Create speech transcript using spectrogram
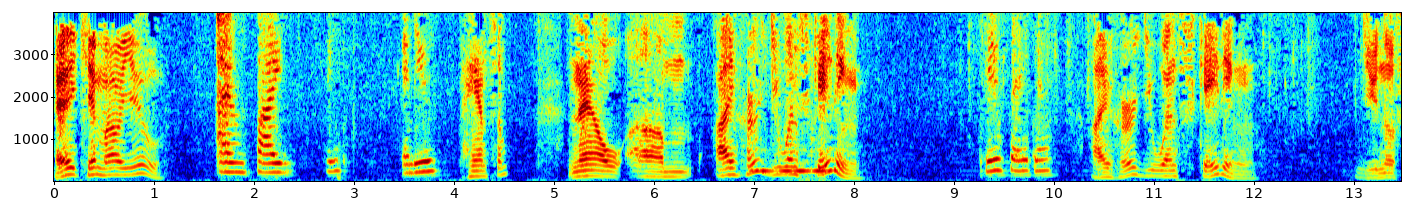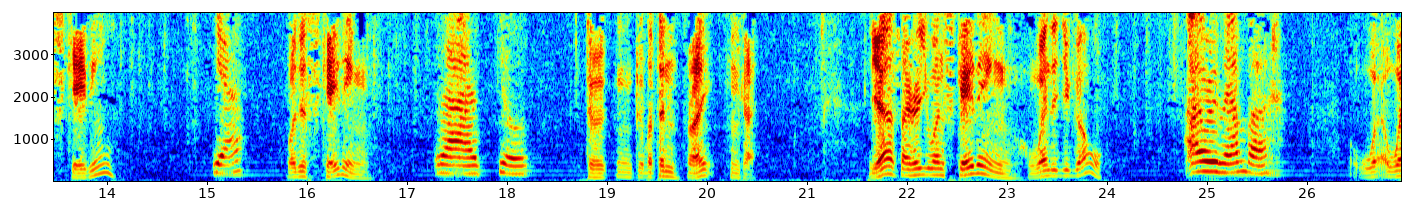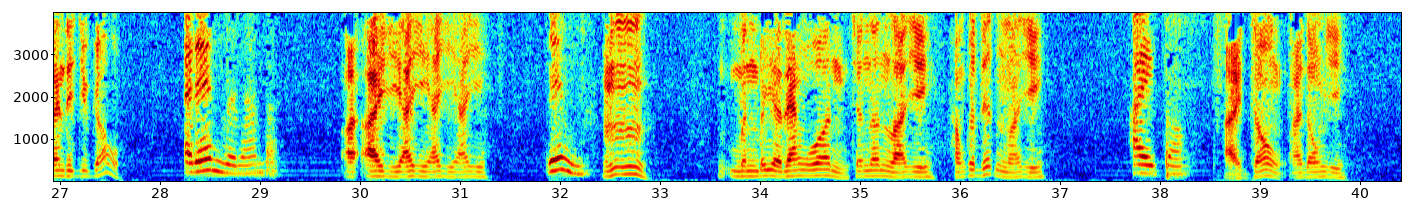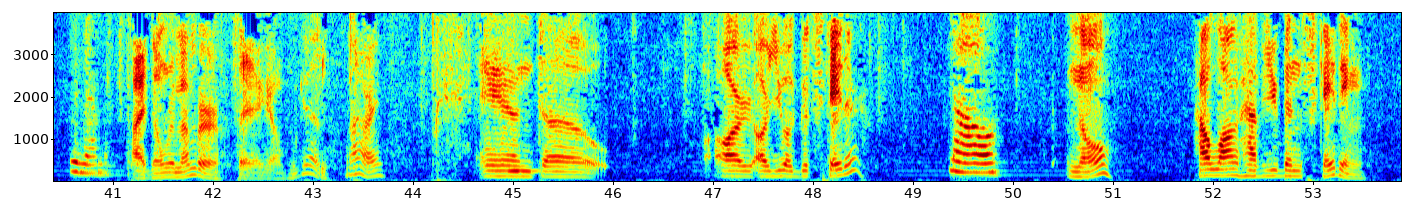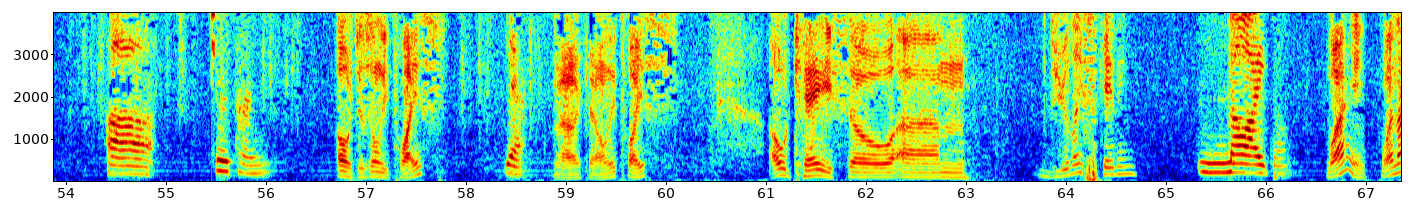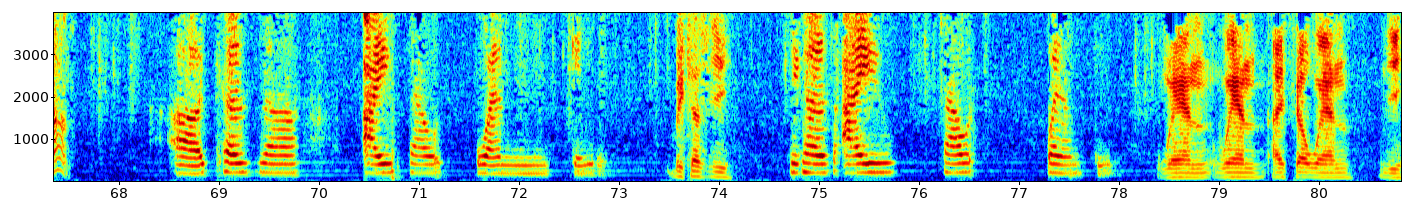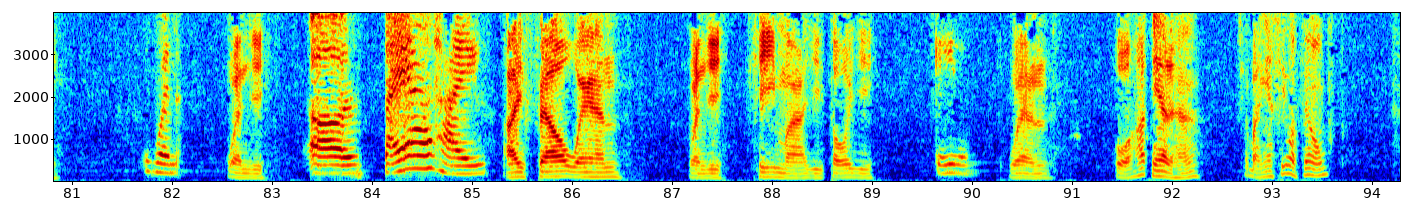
Hey Kim, how are you? I'm fine. Thanks. And you? Handsome. Now, um, I heard you went skating. Can you say that? I heard you went skating. Do you know skating? Yeah. What is skating? Là trượt. To to button, right? Okay. Yes, I heard you went skating. When did you go? I remember. Wh- when did you go? I didn't remember. À, ai gì, ai gì, ai gì, ai gì? Didn't. Ừ. Mình bây giờ đang quên, cho nên là gì? Không có did mà gì? I don't I don't, I don't gì? remember. I don't remember. There you go. Good. All right. And uh, are are you a good skater? No. No. How long have you been skating? Uh, two times. Oh, just only twice. Yeah. Okay, only twice. Okay, so um, do you like skating? No, I don't. Why? Why not? Uh, cause uh, I felt when skating. Because you Because I felt when I'm skating. when when I felt when gì When when gì uh, té thầy I felt when when gì? Khi mà gì tôi gì? When? Ủa hết nghe rồi hả? Các bạn nghe xíu mà phải không?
